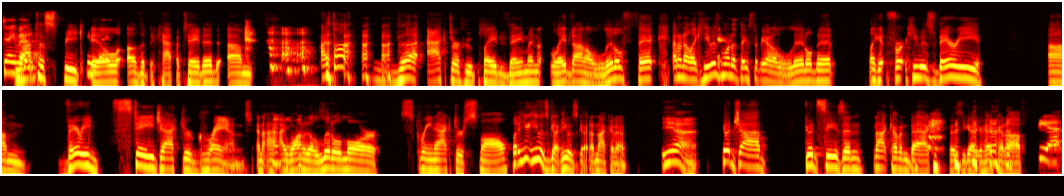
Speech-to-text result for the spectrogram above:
Daemon, Not to speak ill of the decapitated. Um, I thought the actor who played Vaemond laid it on a little thick. I don't know, like he was one of the things that we had a little bit like at first he was very um very stage actor grand. And I, I Mhm. wanted a little more screen actor small, but he, he was good. He was good. I'm not gonna yeah. good job, good season, not coming back because you got your head cut off. yeah.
